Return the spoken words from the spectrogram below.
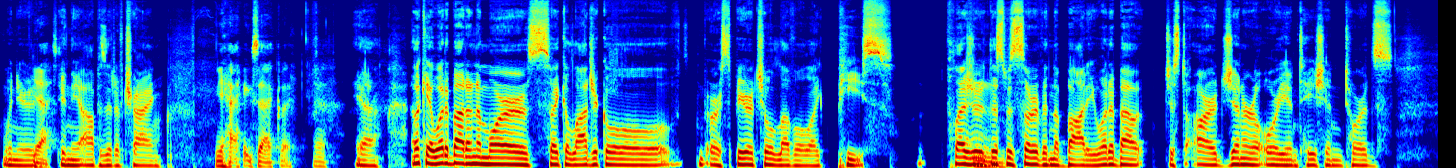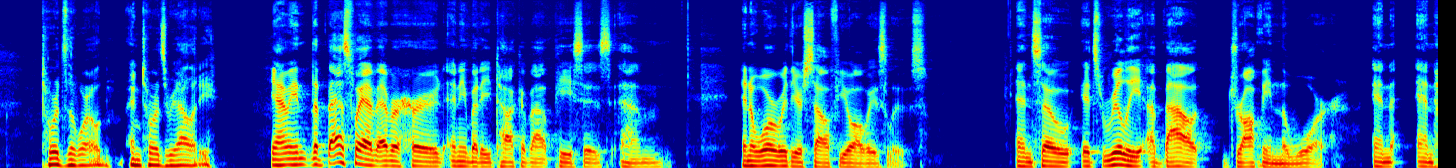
when you're Yes. in the opposite of trying. yeah exactly. Yeah Yeah. Okay. What about on a more psychological or spiritual level, like peace, pleasure? Hmm. This was sort of in the body. What about just our general orientation towards towards the world and towards reality? Yeah, I mean, the best way I've ever heard anybody talk about peace is um, in a war with yourself, you always lose. And so it's really about dropping the war. And and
